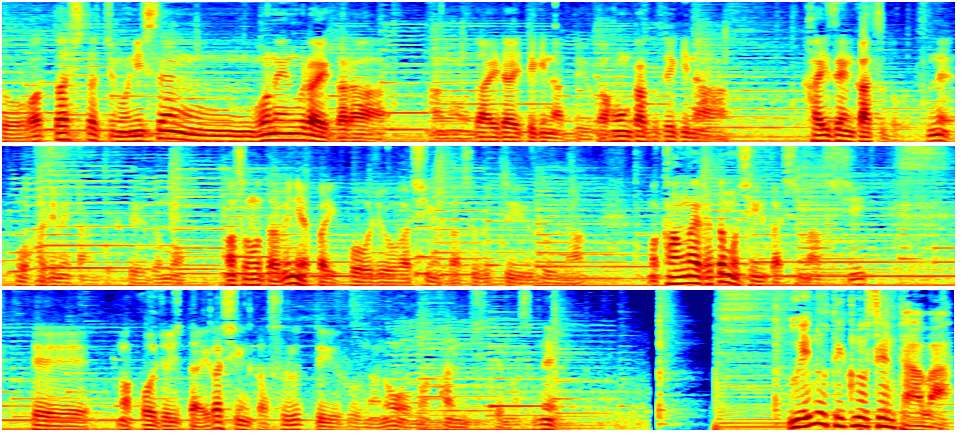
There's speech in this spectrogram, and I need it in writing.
ー、っと私たちも2005年ぐらいからあの大々的なというか本格的な改善活動ですねを始めたんですけれども、まあ、その度にやっぱり工場が進化するというふうな、まあ、考え方も進化しますし、えーまあ、工場自体が進化するっていうふうなのをまあ感じてますね。上野テクノセンターは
